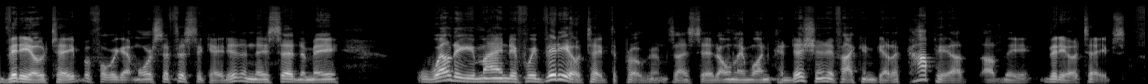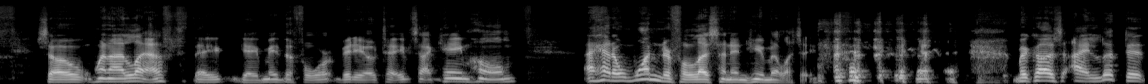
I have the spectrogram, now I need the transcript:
videotape before we got more sophisticated. And they said to me, well, do you mind if we videotape the programs? I said, only one condition if I can get a copy of, of the videotapes. So when I left, they gave me the four videotapes. I came home. I had a wonderful lesson in humility because I looked at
